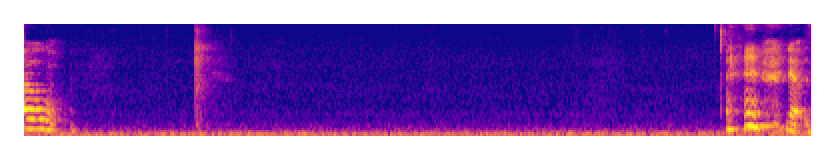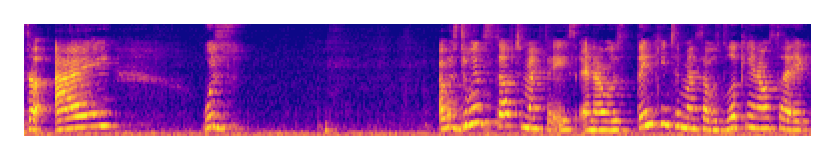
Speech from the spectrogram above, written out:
So no, so I was I was doing stuff to my face and I was thinking to myself, I was looking, I was like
